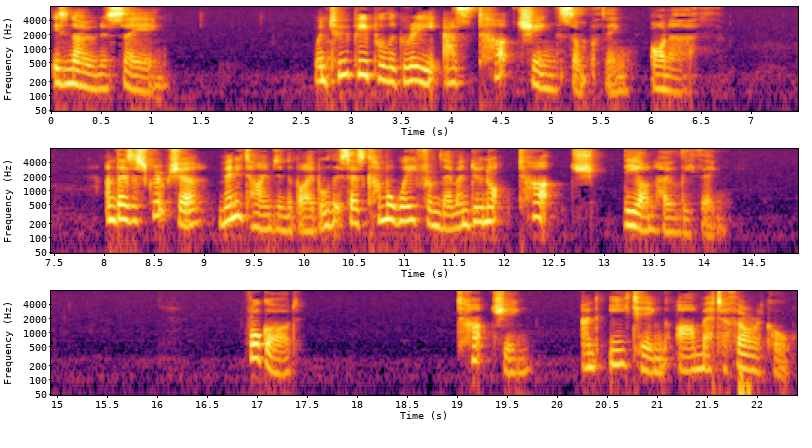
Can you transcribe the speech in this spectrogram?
is known as saying, when two people agree as touching something on earth. And there's a scripture many times in the Bible that says, Come away from them and do not touch the unholy thing. For God, touching and eating are metaphorical.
